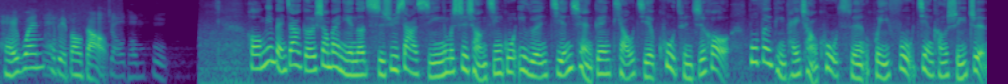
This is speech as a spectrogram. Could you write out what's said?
台湾台北报道。好，面板价格上半年呢持续下行，那么市场经过一轮减产跟调节库存之后，部分品牌厂库存恢复健康水准。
